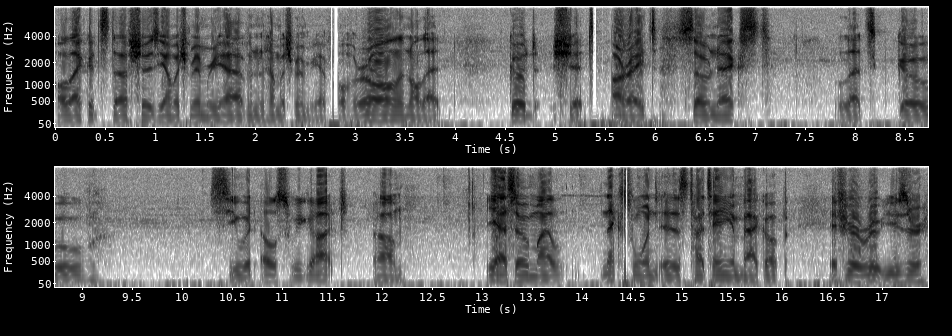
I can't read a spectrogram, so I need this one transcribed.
All that good stuff shows you how much memory you have and how much memory you have overall and all that good shit. Alright, so next let's go see what else we got. Um, yeah, so my next one is Titanium Backup. If you're a root user,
